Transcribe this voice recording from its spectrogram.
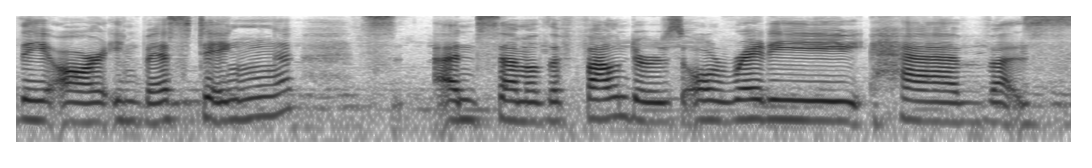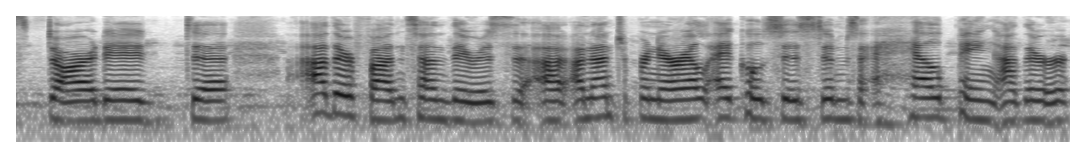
they are investing and some of the founders already have started other funds, and there is an entrepreneurial ecosystems helping other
